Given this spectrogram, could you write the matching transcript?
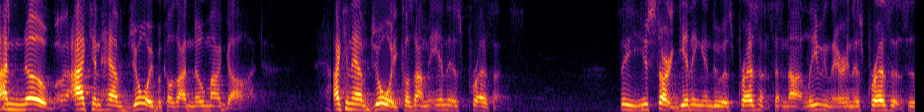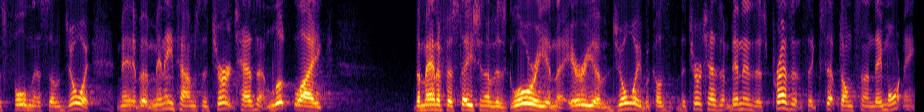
I know I can have joy because I know my God. I can have joy because I'm in His presence. See, you start getting into His presence and not leaving there. In His presence is fullness of joy. But many times the church hasn't looked like the manifestation of His glory in the area of joy because the church hasn't been in His presence except on Sunday morning.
